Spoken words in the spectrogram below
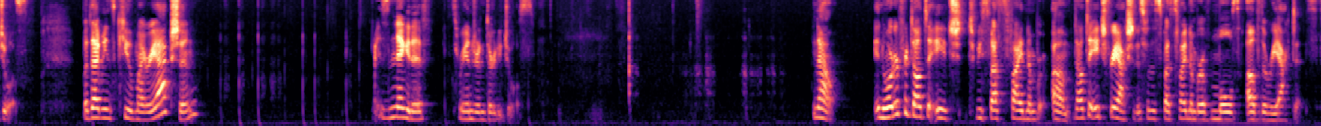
joules. But that means Q of my reaction is negative 330 joules. Now, in order for delta H to be specified number, um, delta H reaction is for the specified number of moles of the reactants.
